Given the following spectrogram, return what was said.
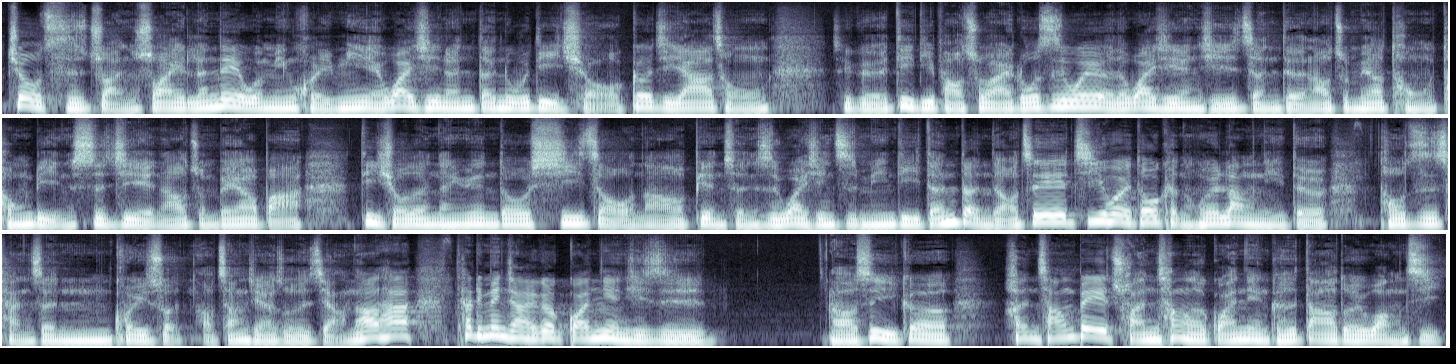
就此转衰，人类文明毁灭，外星人登陆地球，哥吉拉从这个地底跑出来，罗斯威尔的外星人其实真的，然后准备要统统领世界，然后准备要把地球的能源都吸走，然后变成是外星殖民地等等的，这些机会都可能会让你的投资产生亏损。好，长期来说是这样。然后它它里面讲一个观念，其实。啊，是一个很常被传唱的观念，可是大家都会忘记。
